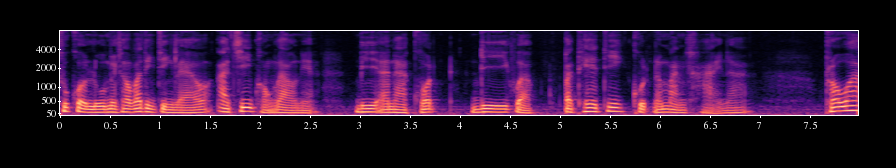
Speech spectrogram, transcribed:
ทุกคนรู้ไหมครับว่าจริง ๆ แล้ว อาชีพของเราเนี่ย มีอนาคตดีกว่าประเทศที่ขุดน้ำมันขายนะ เพราะว่า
